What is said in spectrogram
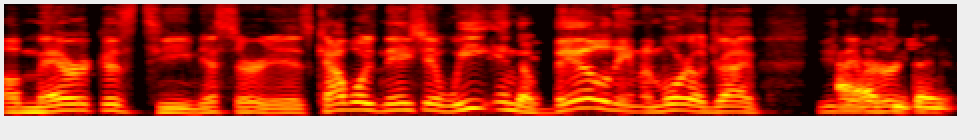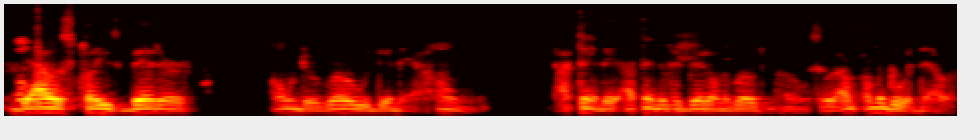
America's team. Yes, sir, it is. Cowboys Nation, we in the building, Memorial Drive. You never I actually heard think Dallas plays better on the road than at home. I think they I think they play better on the road than home. So I'm, I'm gonna go with Dallas.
